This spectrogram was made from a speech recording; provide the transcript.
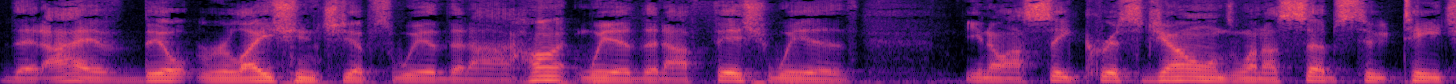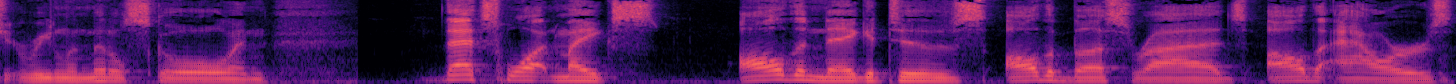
that I have built relationships with, that I hunt with, that I fish with you know, I see Chris Jones when I substitute teach at Reidland Middle School, and that's what makes all the negatives, all the bus rides, all the hours,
